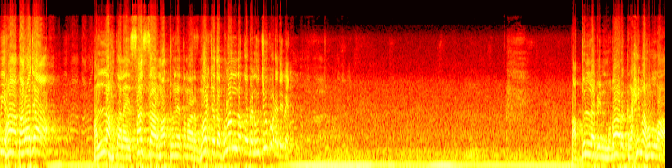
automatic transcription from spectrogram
বিহা দারাজা। আল্লাহ তালা সাজদার মাধ্যমে তোমার মর্যাদা বুলন্দ করবেন, উঁচু করে দেবেন। আবদুল্লাহ বিন মুবারক রাহিমাহুল্লাহ।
